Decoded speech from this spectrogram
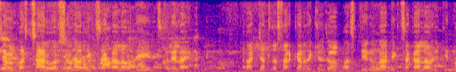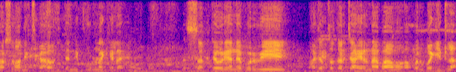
जवळपास चार वर्षाहून अधिकचा कालावधी झालेला आहे. राज्यातलं सरकार देखील जवळपास तीनहून अधिकचा कालावधी तीन वर्षाहून अधिकचा कालावधी त्यांनी पूर्ण केला आहे सत्तेवर येण्यापूर्वी भाजपचा जर जाहीरनामा आपण बघितला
